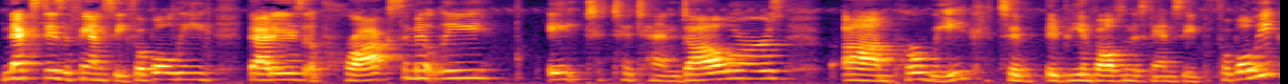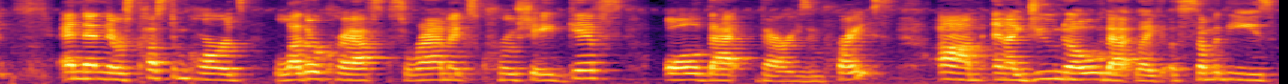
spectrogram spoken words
Next is a fantasy football league. That is approximately eight to ten dollars um, per week to be involved in this fantasy football week. And then there's custom cards, leather crafts, ceramics, crocheted gifts. All of that varies in price. Um, and I do know that like some of these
